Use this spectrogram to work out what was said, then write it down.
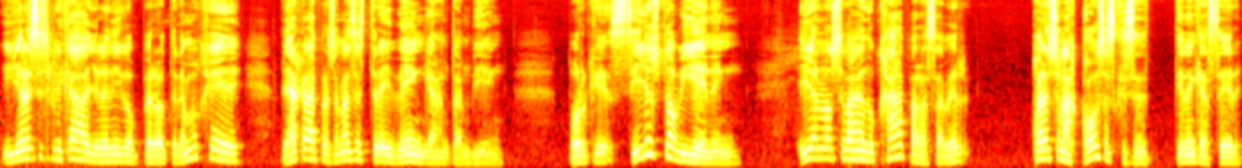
Y yo les explicaba, yo les digo, pero tenemos que dejar que las personas straight vengan también. Porque si ellos no vienen, ellos no se van a educar para saber cuáles son las cosas que se tienen que hacer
